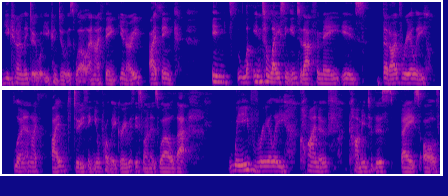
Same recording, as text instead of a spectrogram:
you can only do what you can do as well and i think you know i think in interlacing into that for me is that i've really learned and i i do think you'll probably agree with this one as well that we've really kind of come into this space of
